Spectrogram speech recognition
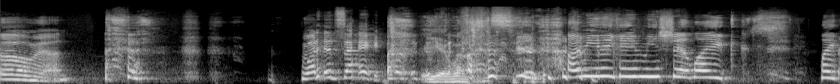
Oh man. What did it say? Yeah, what is this? I mean, it gave me shit like like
